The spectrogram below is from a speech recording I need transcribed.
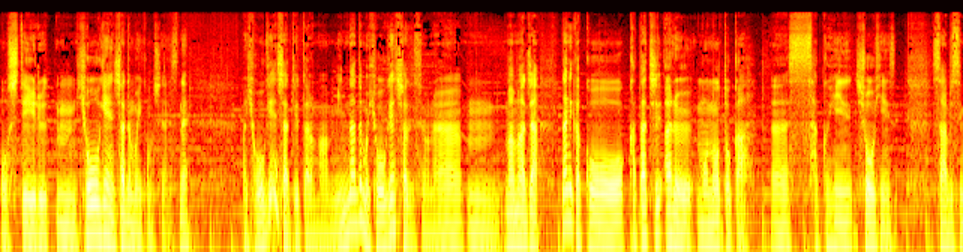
をしている、うん、表現者でもいいかもしれないですね。まあ、表現者って言ったらまあみんなでも表現者ですよね。うん、まあまあじゃあ何かこう形あるものとか、うん、作品商品サービス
